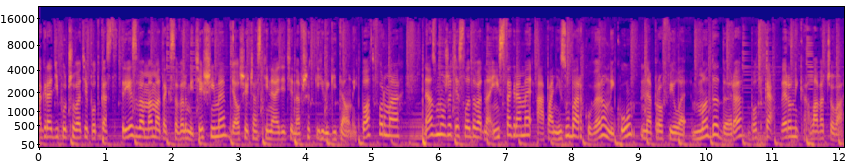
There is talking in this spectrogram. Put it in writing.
Ak radi počúvate podcast Triezva mama, tak sa veľmi tešíme. Ďalšie časti nájdete na všetkých digitálnych platformách. Nás môžete sledovať na Instagrame a pani zubárku Veroniku na profile mddr.veronika Hlavačová.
